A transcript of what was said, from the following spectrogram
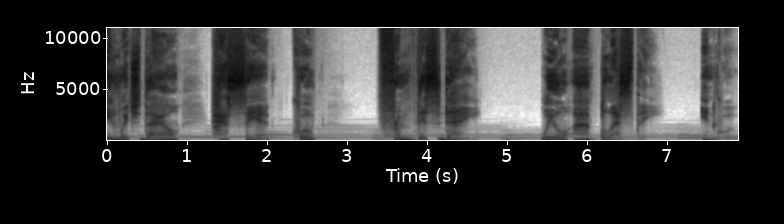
in which thou hast said, quote, From this day will I bless thee, end quote.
